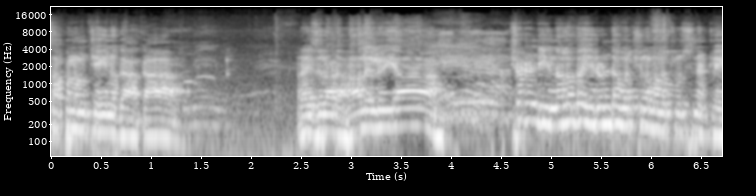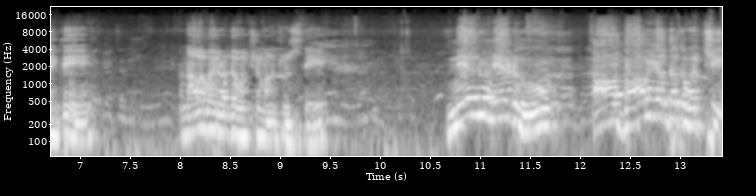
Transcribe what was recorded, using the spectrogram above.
సఫలం చేయునుగాక. రైజులాడు హాలెలుయా చూడండి నలభై రెండవ వచ్చిన మనం చూసినట్లయితే నలభై రెండవ వచ్చిన మనం చూస్తే నేను నేడు ఆ బావి యొద్దకు వచ్చి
